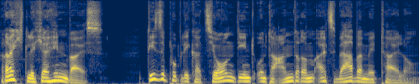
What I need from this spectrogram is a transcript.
Rechtlicher Hinweis diese Publikation dient unter anderem als Werbemitteilung.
